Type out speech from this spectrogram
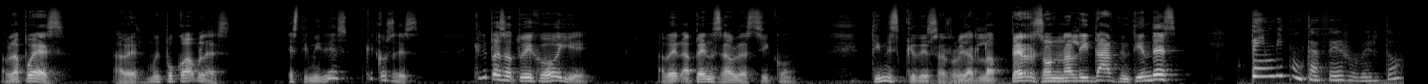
habla pues. A ver, muy poco hablas. ¿Es timidez? ¿Qué cosa es? ¿Qué le pasa a tu hijo, oye? A ver, apenas hablas, chico. Tienes que desarrollar la personalidad, ¿entiendes? ¿Te invito a un café, Roberto?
